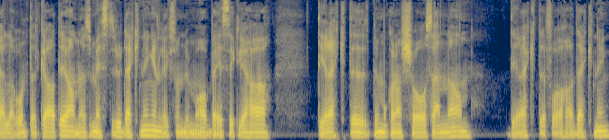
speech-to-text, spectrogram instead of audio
eller rundt et gatehjørne, så mister du dekningen, liksom. Du må basically ha direkte Du må kunne se senderen direkte for å ha dekning.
